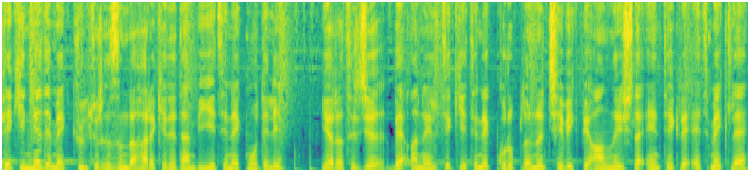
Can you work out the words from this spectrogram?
Peki ne demek kültür hızında hareket eden bir yetenek modeli? Yaratıcı ve analitik yetenek gruplarını çevik bir anlayışla entegre etmekle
